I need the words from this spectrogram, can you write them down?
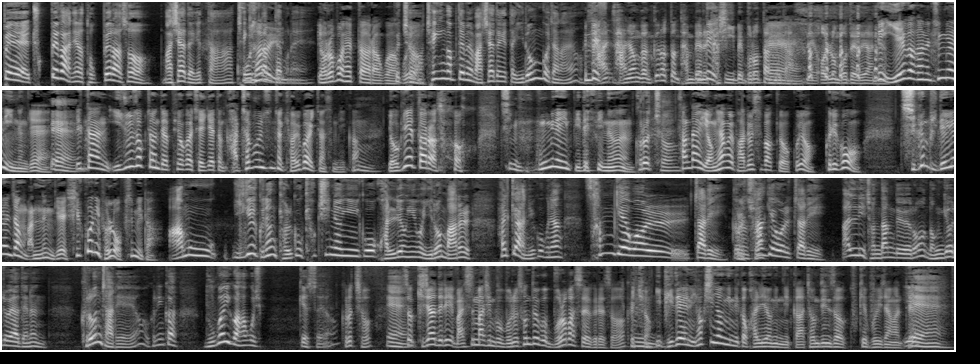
독배, 축배가 아니라 독배라서 마셔야 되겠다. 책임감 고사를 때문에. 여러 번 했다라고 하고요. 그렇죠. 책임감 때문에 마셔야 되겠다 이런 거잖아요. 근데 4, 년간 끊었던 담배를 근데- 다시 입에 물었답니다. 네. 네, 언론 보도에 의하면. 근데 이해가 가는 측면이 있는 게 예. 일단 이준석 전 대표가 제기했던 가처분 신청 결과 있지 않습니까? 음. 여기에 따라서 지금 국민의힘 비대위는 그렇죠. 상당히 영향을 받을 수밖에 없고요. 그리고 지금 비대위원장 맡는 게 실권이 별로 없습니다. 아무 이게 그냥 결국 혁신형이고 관리형이고 이런 말을 할 게 아니고 그냥 3개월짜리 또는 그렇죠. 4개월짜리 빨리 전당대회로 넘겨줘야 되는 그런 자리예요. 그러니까 누가 이거 하고 싶 겠어요? 그렇죠. 예. 그래서 기자들이 말씀하신 부분을 손들고 물어봤어요. 그래서 그렇죠. 이 비대위는 혁신형입니까 관리형입니까? 정진석 국회 부의장한테.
